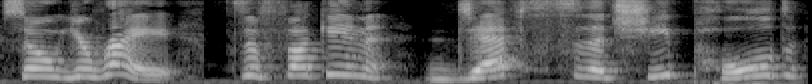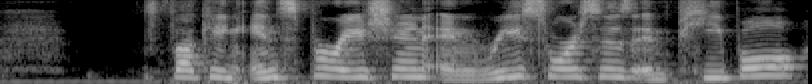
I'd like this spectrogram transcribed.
So you're right. The fucking depths that she pulled, fucking inspiration and resources and people.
